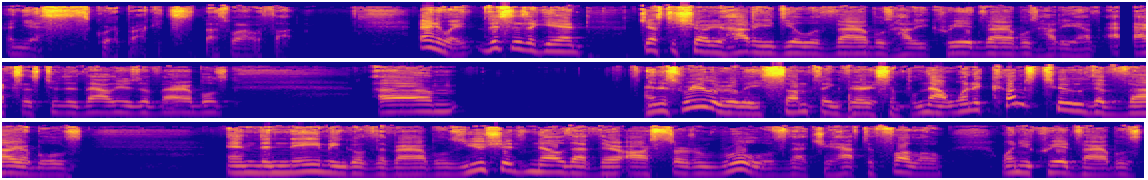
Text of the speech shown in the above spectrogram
And yes, square brackets. That's what I thought. Anyway, this is again just to show you how do you deal with variables, how do you create variables, how do you have access to the values of variables. Um, and it's really, really something very simple. Now, when it comes to the variables, and the naming of the variables, you should know that there are certain rules that you have to follow when you create variables.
